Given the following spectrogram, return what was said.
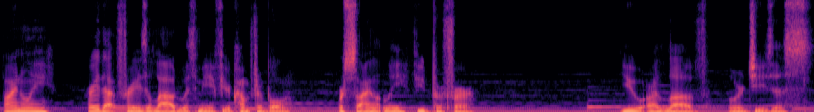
Finally, pray that phrase aloud with me if you're comfortable, or silently if you'd prefer. You are love, Lord Jesus.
